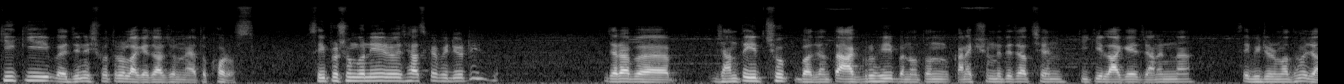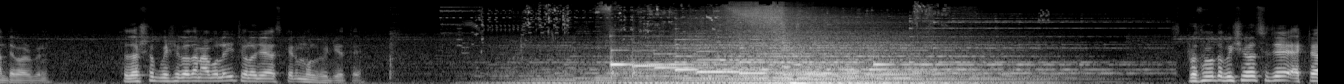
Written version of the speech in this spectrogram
কি কি জিনিসপত্র লাগে যার জন্য এত খরচ? সেই প্রসঙ্গ নিয়ে রয়েছে আজকের ভিডিওটি। যারা জানতে ইচ্ছুক বা জানতে আগ্রহী বা নতুন কানেকশন নিতে চাচ্ছেন, কি কি লাগে জানেন না, সেই ভিডিওর মাধ্যমে জানতে পারবেন। তো দর্শক, বেশি কথা না বলেই চলে যায় আজকের মূল ভিডিওতে। প্রথমত বিষয় হচ্ছে যে একটা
